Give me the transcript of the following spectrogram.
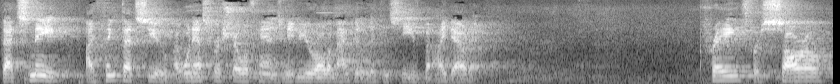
That's me. I think that's you. I won't ask for a show of hands. Maybe you're all immaculately conceived, but I doubt it. Pray for sorrow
